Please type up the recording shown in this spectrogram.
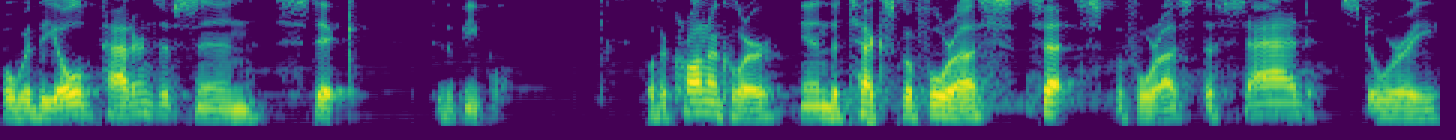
Or would the old patterns of sin stick to the people? Well, the chronicler in the text before us sets before us the sad story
